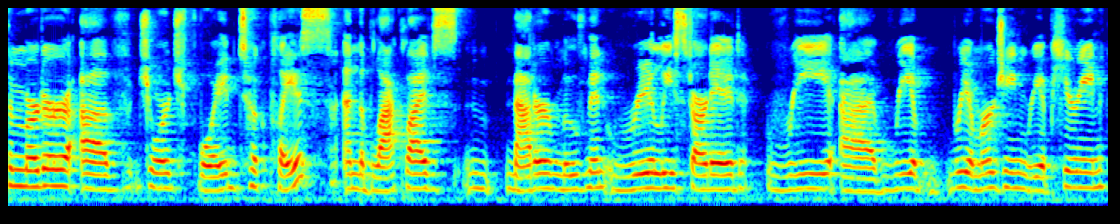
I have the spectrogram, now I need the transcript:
the murder of George Floyd took place and the Black Lives Matter movement really started re uh, re re-emerging, reappearing.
